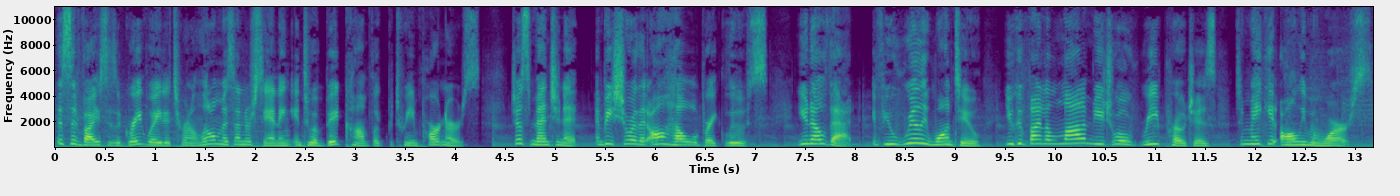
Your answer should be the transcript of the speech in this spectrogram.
This advice is a great way to turn a little misunderstanding into a big conflict between partners. Just mention it and be sure that all hell will break loose. You know that, if you really want to, you can find a lot of mutual reproaches to make it all even worse.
